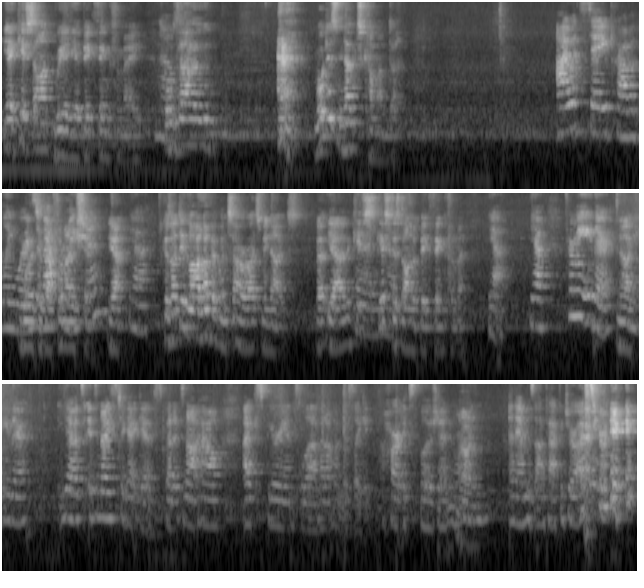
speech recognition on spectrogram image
yeah, gifts aren't really a big thing for me. No. Although, what does notes come under? I would say probably words, of, affirmation. Yeah, Yeah. because I do. I love it when Sarah writes me notes. But yeah, the gifts the gifts just aren't a big thing for me. Yeah. Yeah. For me either. No. For me either. Yeah, it's it's nice to get gifts, but it's not how I experience love. I don't have this like heart explosion No. when an Amazon package arrives for me.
